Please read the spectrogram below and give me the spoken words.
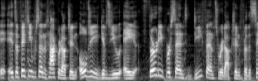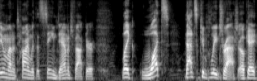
It's a 15% attack reduction. Olgie gives you a 30% defense reduction for the same amount of time with the same damage factor. Like what that's complete trash okay?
